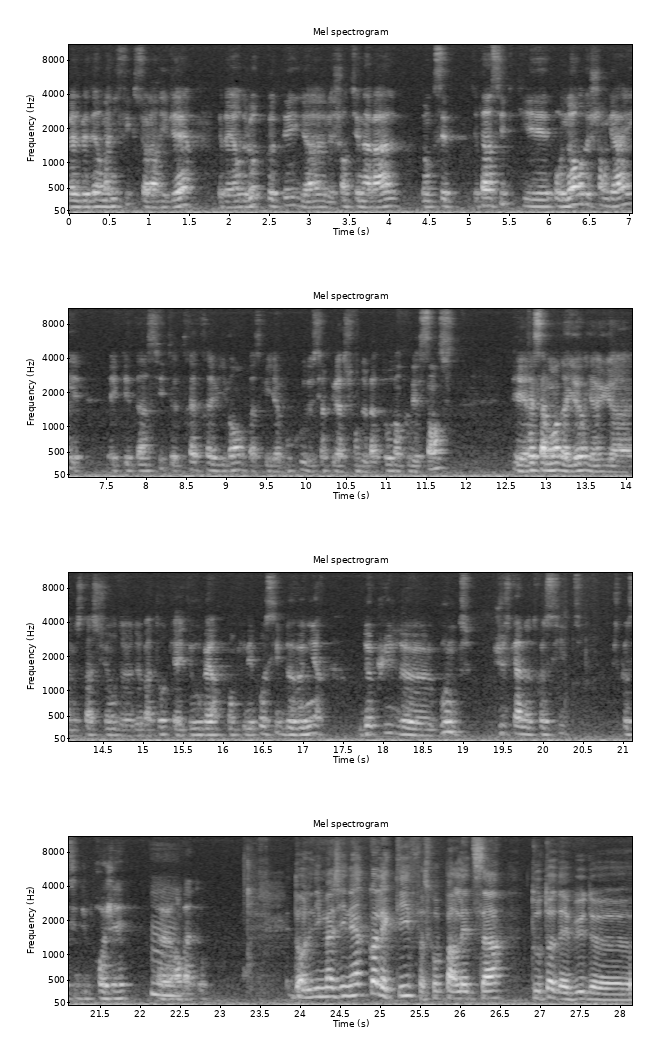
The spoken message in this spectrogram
belvédère magnifique sur la rivière. Et d'ailleurs, de l'autre côté, il y a les chantiers navals. Donc c'est un site qui est au nord de Shanghai et qui est un site très très vivant parce qu'il y a beaucoup de circulation de bateaux dans tous les sens. Et récemment, d'ailleurs, il y a eu une station de, bateaux qui a été ouverte. Donc, il est possible de venir depuis le Bund jusqu'à notre site, site du projet euh, mm. en bateau. Dans l'imaginaire collectif, parce qu'on parlait de ça tout au début de,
